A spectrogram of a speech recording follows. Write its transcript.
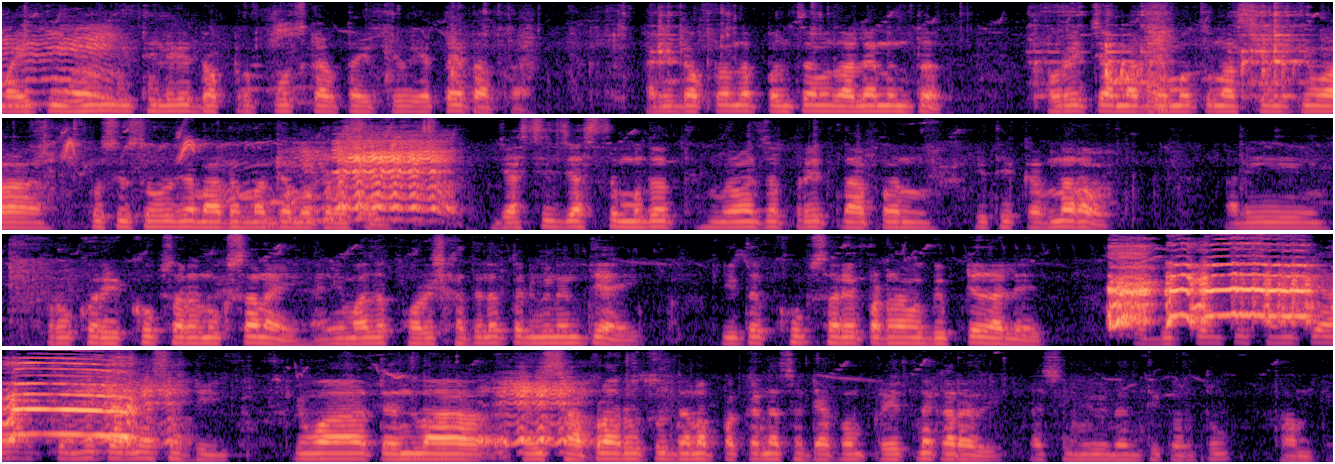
माहिती घेऊन इथे लगेच डॉक्टर पोच करता येत येत आहेत आता. आणि डॉक्टरांना पंचनामा झाल्यानंतर फॉरेस्टच्या माध्यमातून असेल किंवा पशुसंवर्धनच्या माध्य माध्यमातून असेल जास्तीत जास्त मदत मिळवण्याचा प्रयत्न आपण इथे करणार आहोत. आणि खरोखर हे खूप सारं नुकसान आहे. आणि माझं फॉरेस्ट खात्याला पण विनंती आहे इथं खूप सारे पठारावर बिबटे झाले आहेत. बिबट्यांची संख्या कमी करण्यासाठी किंवा त्यांना काही सापळा रचून त्यांना पकडण्यासाठी आपण प्रयत्न करावे अशी मी विनंती करतो. थांबतो.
